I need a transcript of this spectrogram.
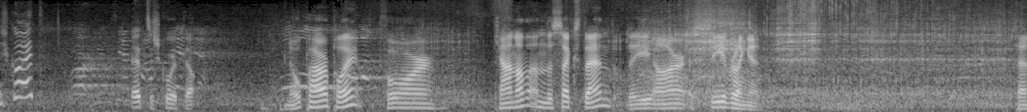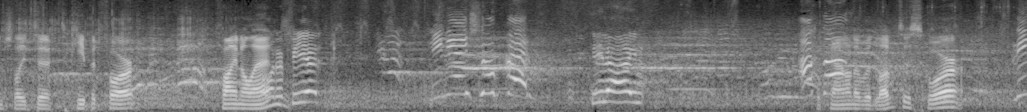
Is goed? Het is goed, ja. No power play for Canada in the sixth end. They are savouring it. Potentially to, to keep it for final Voor de end. vier. Linie is super. Die lijn. So Canada would love to score Linie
